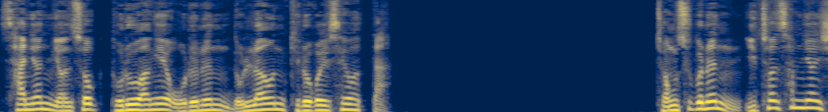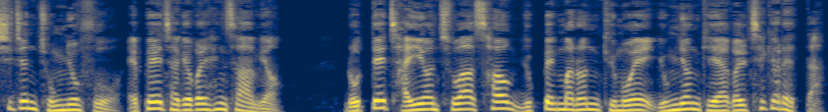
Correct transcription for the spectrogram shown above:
4년 연속 도루왕에 오르는 놀라운 기록을 세웠다. 정수근은 2003년 시즌 종료 후 FA 자격을 행사하며 롯데 자이언츠와 4억 600만원 규모의 6년 계약을 체결했다.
